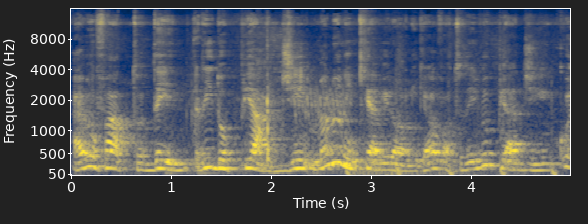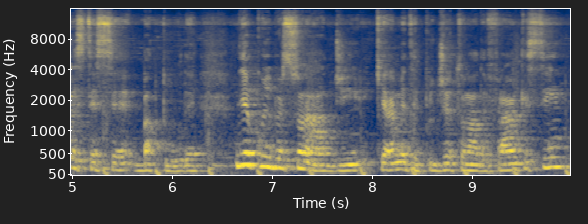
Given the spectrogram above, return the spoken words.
avevo fatto dei ridoppiaggi, ma non in chiave ironica, avevo fatto dei ridoppiaggi con le stesse battute di alcuni personaggi, chiaramente il più gettonato è Frankenstein,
